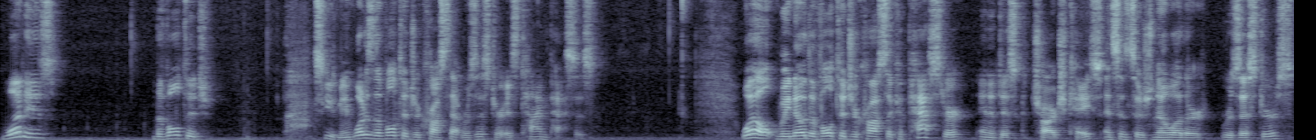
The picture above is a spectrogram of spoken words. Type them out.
what is the voltage, excuse me, what is the voltage across that resistor as time passes? Well, we know the voltage across the capacitor in a discharge case, and since there's no other resistors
